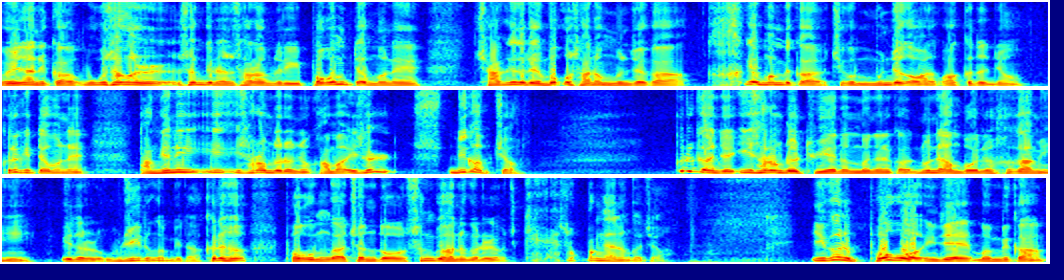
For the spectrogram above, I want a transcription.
왜냐니까 우상을 섬기는 사람들이 복음 때문에 자기들의 먹고 사는 문제가 크게 뭡니까 지금 문제가 왔거든요. 그렇기 때문에 당연히 이, 이 사람들은요 가만히 있을 리가 없죠. 그러니까 이제 이 사람들 뒤에는 뭐냐니까 눈에 안 보이는 흑암이 이들을 움직이는 겁니다. 그래서 복음과 전도 선교하는 것을 계속 방해하는 거죠. 이걸 보고 이제 뭡니까?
